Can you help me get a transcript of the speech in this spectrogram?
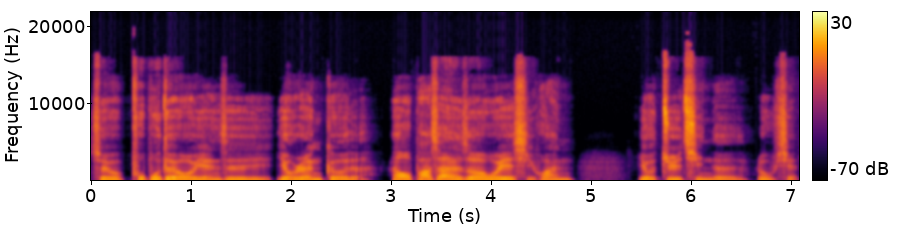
所以瀑布对我而言是有人格的。那我爬山的时候，我也喜欢有剧情的路线。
